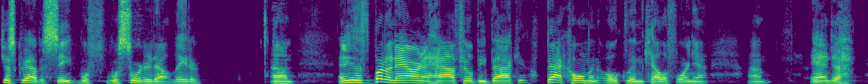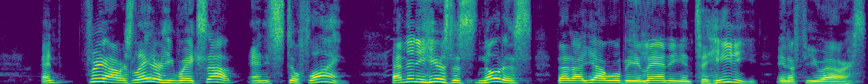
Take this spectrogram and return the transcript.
Just grab a seat. We'll we'll sort it out later. Um, and says, about an hour and a half, he'll be back back home in Oakland, California. Um, and uh, and three hours later, he wakes up and he's still flying. And then he hears this notice that, uh, yeah, we'll be landing in Tahiti in a few hours.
